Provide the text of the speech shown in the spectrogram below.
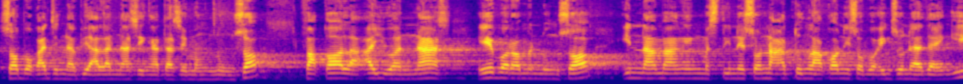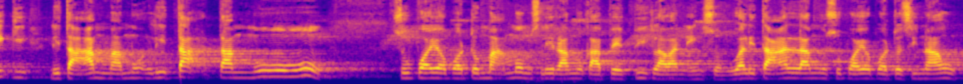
sapa Kanjeng Nabi ala nasi ngatasé menungso faqala ayuhan nas e para menungso inna manging mestine sunatu nglakoni sapa ingsun hadza ing iki lita'ammamu lita'tammu supaya padha makmum sliramu kabeh bi kelawan ingsun. Wali ta'allamu supaya padha sinau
